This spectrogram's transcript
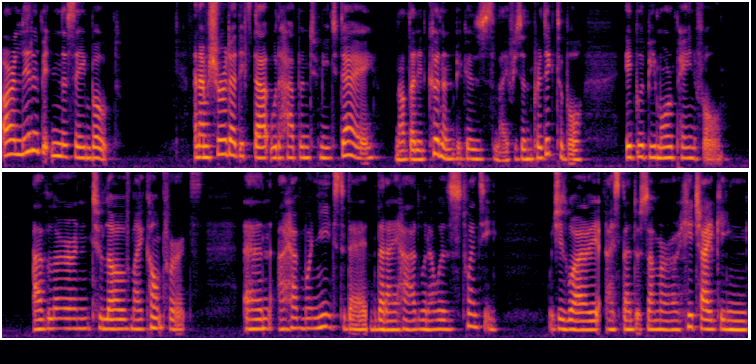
are a little bit in the same boat. And I'm sure that if that would happen to me today, not that it couldn't because life is unpredictable, it would be more painful. I've learned to love my comforts and I have more needs today than I had when I was 20, which is why I spent a summer hitchhiking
